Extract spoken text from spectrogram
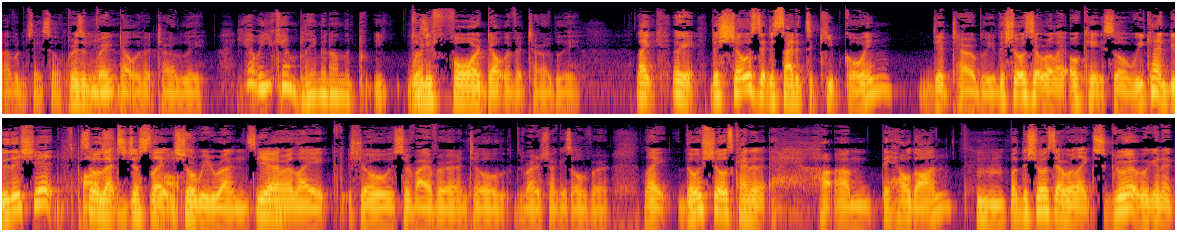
I wouldn't say so. Prison Break dealt with it terribly. Yeah, well, you can't blame it on the. Twenty four dealt with it terribly. Like, okay, the shows that decided to keep going did terribly. The shows that were like, okay, so we can't do this shit, so let's just like Pause. show reruns Yeah. or like show Survivor until the writer's strike is over. Like those shows kind of um they held on, Mm-hmm. but the shows that were like, screw it, we're gonna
